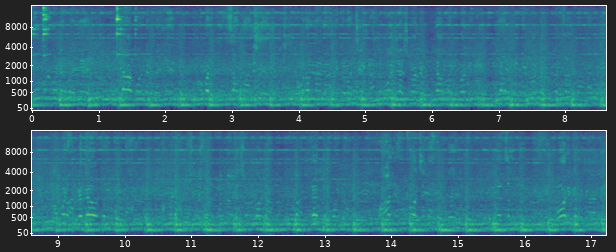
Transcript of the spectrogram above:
ఊపిరి కొండ పోయి విజయకొండ పోయి అప్పుడు తీర్థానికి ఎవరన్నా ఇక్కడ వచ్చి కన్ను పూజ చేసుకొని విద్యా పెట్టుకొని వాళ్ళు ఎక్కువ వచ్చినట్లయితే కోరికలు కానీ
